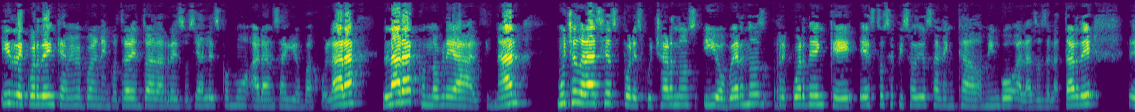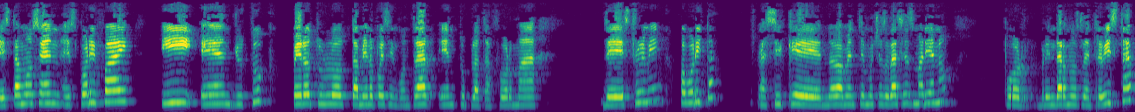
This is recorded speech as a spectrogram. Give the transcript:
Y recuerden que a mí me pueden encontrar en todas las redes sociales como Aranza-Lara, Lara con doble A al final. Muchas gracias por escucharnos y o vernos. Recuerden que estos episodios salen cada domingo a las 2 de la tarde. Estamos en Spotify y en YouTube, pero tú lo, también lo puedes encontrar en tu plataforma de streaming favorita. Así que nuevamente muchas gracias, Mariano, por brindarnos la entrevista.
